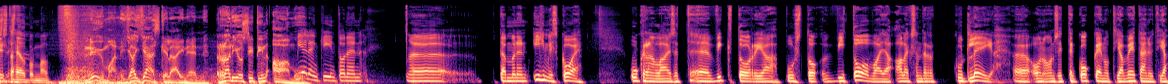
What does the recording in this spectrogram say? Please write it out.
bisnestä. helpommalla. Nyman ja Jääskeläinen. Radio Cityn aamu. Mielenkiintoinen öö, tämmöinen ihmiskoe. Ukrainalaiset ö, Victoria Pustovitova ja Alexander Kudley ö, on, on sitten kokenut ja vetänyt ja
